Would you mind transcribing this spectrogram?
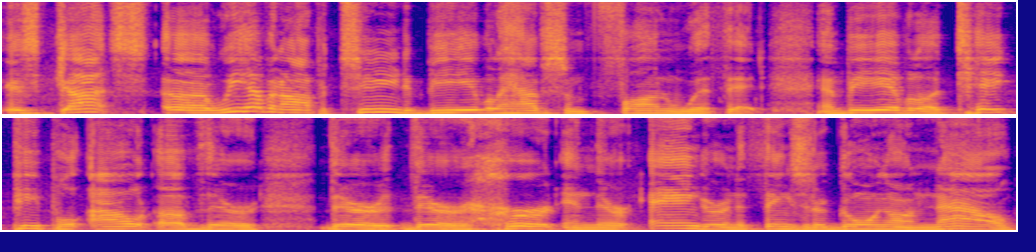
is got. Uh, we have an opportunity to be able to have some fun with it and be able to take people out of their their their hurt and their anger and the things that are going on now,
